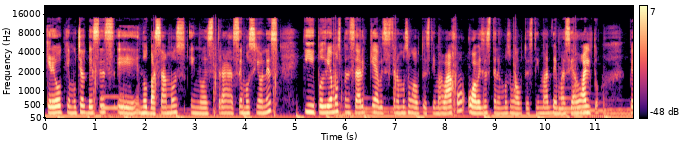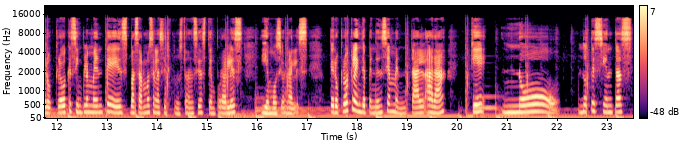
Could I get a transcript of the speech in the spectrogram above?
Creo que muchas veces eh, nos basamos en nuestras emociones y podríamos pensar que a veces tenemos un autoestima bajo o a veces tenemos un autoestima demasiado alto. Pero creo que simplemente es basarnos en las circunstancias temporales y emocionales. Pero creo que la independencia mental hará que no no te sientas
